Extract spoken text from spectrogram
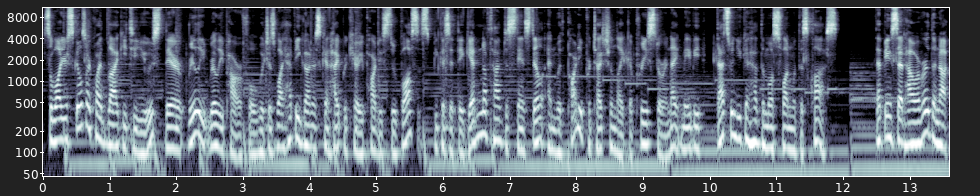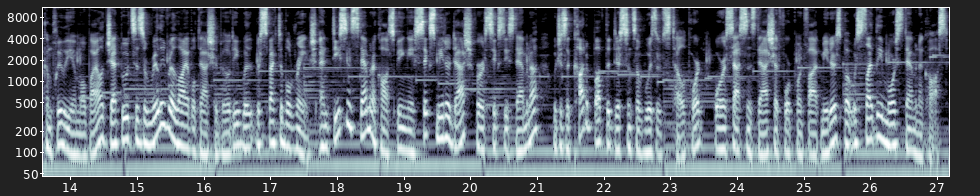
So while your skills are quite laggy to use, they're really really powerful which is why heavy gunners can hyper carry parties through bosses because if they get enough time to stand still and with party protection like a priest or a knight maybe, that's when you can have the most fun with this class. That being said, however, they're not completely immobile. Jet Boots is a really reliable dash ability with respectable range and decent stamina cost being a 6 meter dash for 60 stamina, which is a cut above the distance of Wizard's Teleport or Assassin's Dash at 4.5 meters but with slightly more stamina cost.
